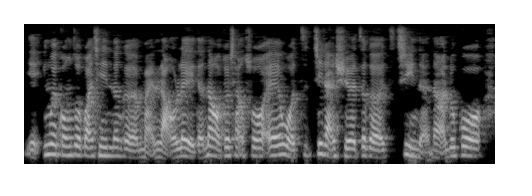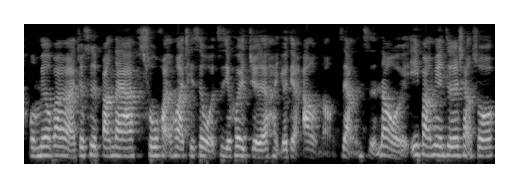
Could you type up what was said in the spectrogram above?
也因为工作关系那个蛮劳累的，那我就想说，哎，我自既然学了这个技能啊，如果我没有办法就是帮大家舒缓的话，其实我自己会觉得很有点懊恼这样子。那我一方面就是想说，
